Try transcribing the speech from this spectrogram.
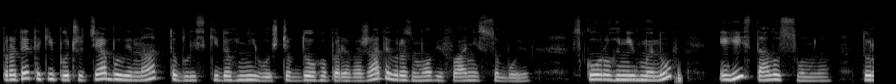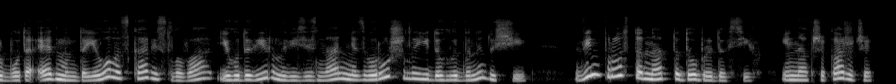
Проте такі почуття були надто близькі до гніву, щоб довго переважати в розмові Фані з собою. Скоро гнів минув, і їй стало сумно. Турбота Едмунда, його ласкаві слова, його довірливі зізнання зворушили її до глибини душі. Він просто надто добрий до всіх, інакше кажучи,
